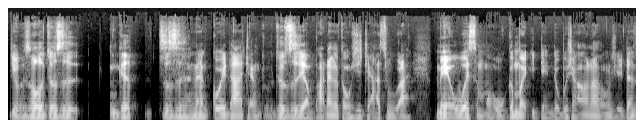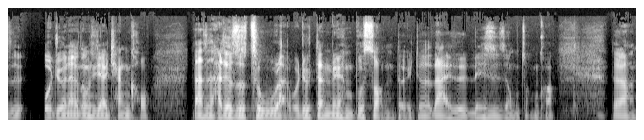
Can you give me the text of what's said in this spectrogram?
有时候就是。那个就是很像鬼打墙，就是要把那个东西夹出来，没有为什么，我根本一点都不想要那东西，但是我觉得那个东西在枪口，但是它就是出来，我就在那边很不爽，对，就是大概是类似这种状况，对啊。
